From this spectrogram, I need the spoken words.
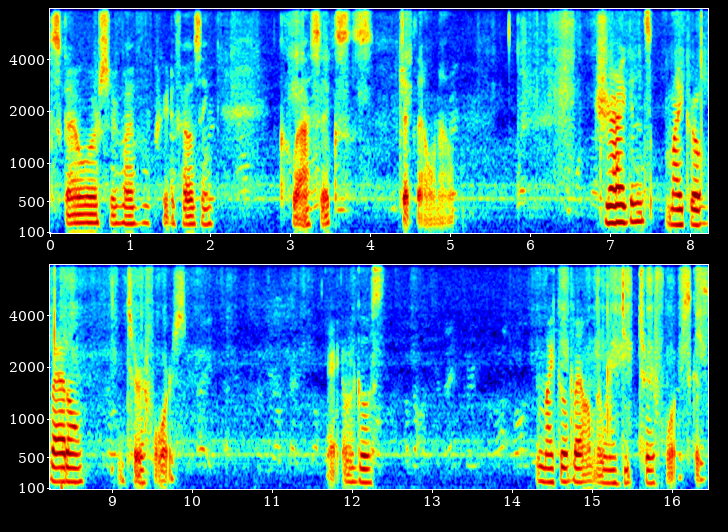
Skywars Survival Creative Housing Classics. Check that one out. Dragons, Micro Battle, and Turf Wars. Alright, I'm gonna go Micro Battle and then we're gonna do Turf Wars because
